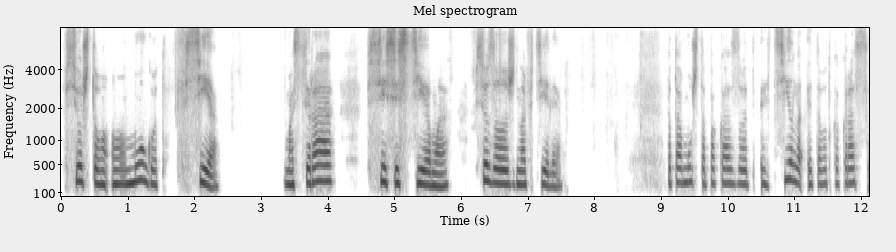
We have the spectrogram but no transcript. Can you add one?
все, что э, могут все мастера, все системы, все заложено в теле. Потому что показывает э, тело, это вот как раз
